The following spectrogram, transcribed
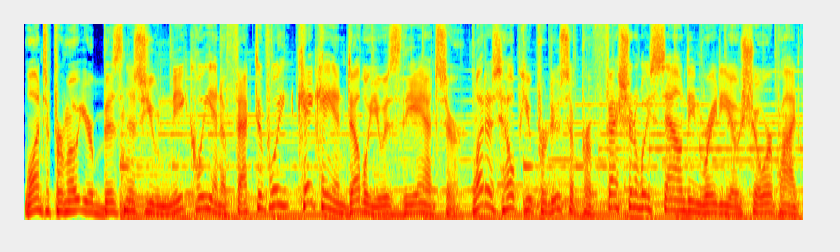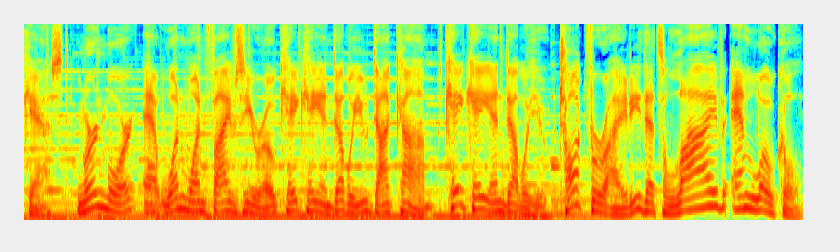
Want to promote your business uniquely and effectively? KKNW is the answer. Let us help you produce a professionally sounding radio show or podcast. Learn more at 1150kknw.com. KKNW, talk variety that's live and local.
